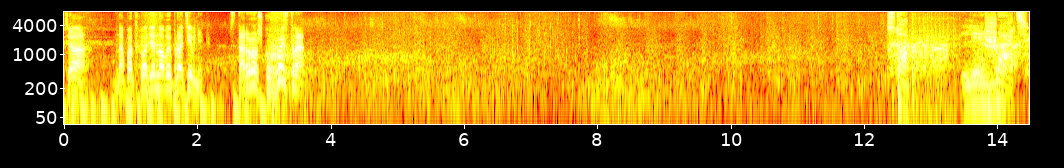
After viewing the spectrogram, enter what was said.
Все, на подходе новый противник. Сторожку, быстро! Стоп. Лежать.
